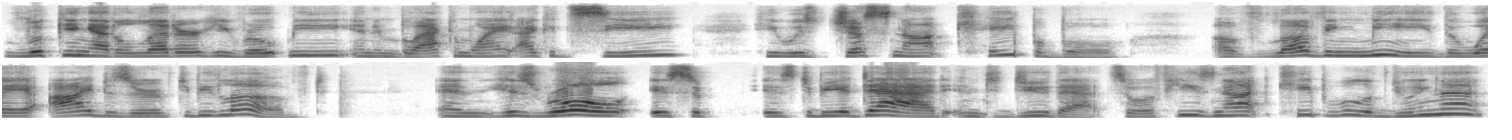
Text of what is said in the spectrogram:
looking at a letter he wrote me and in black and white, I could see he was just not capable of loving me the way I deserve to be loved. And his role is is to be a dad and to do that. So if he's not capable of doing that,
